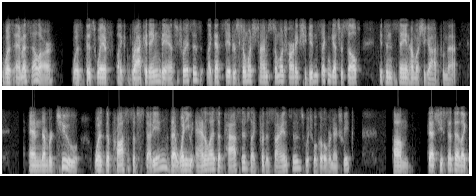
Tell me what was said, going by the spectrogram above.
was MSLR, was this way of like bracketing the answer choices. Like that saved her so much time, so much heartache. She didn't second guess herself. It's insane how much she got from that. And number two was the process of studying that when you analyze a passage, like for the sciences, which we'll go over next week, um, that she said that like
